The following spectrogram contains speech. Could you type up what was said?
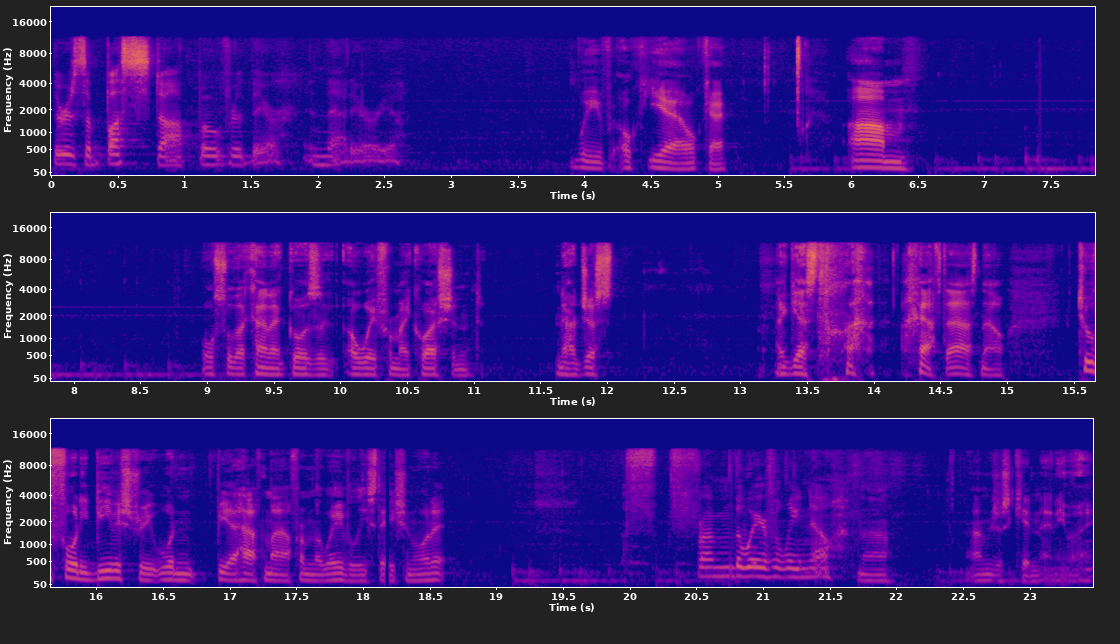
There is a bus stop over there in that area. we've, okay, yeah, okay. Um, well, so that kind of goes a- away from my question. Now, just, I guess, I have to ask now, two forty Beaver Street wouldn't be a half mile from the Waverley Station, would it? From the Waverley, no. No, I'm just kidding anyway.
